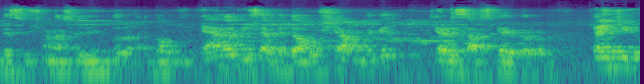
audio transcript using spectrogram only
ডিসক্রিপশন আছে লিঙ্ক করুন এবং ক্যানাডা ভিসা পেতে অবশ্যই আমাদেরকে চ্যানেল সাবস্ক্রাইব করুন। Thank you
